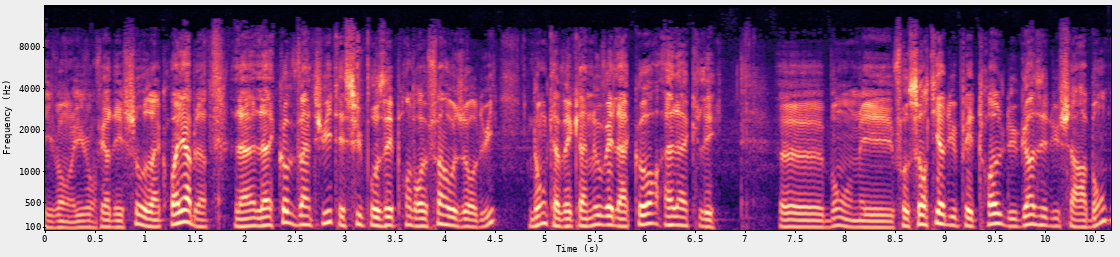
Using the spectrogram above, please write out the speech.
ils vont, ils vont faire des choses incroyables. La, la COP 28 est supposée prendre fin aujourd'hui, donc avec un nouvel accord à la clé. Euh, bon, mais il faut sortir du pétrole, du gaz et du charbon.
